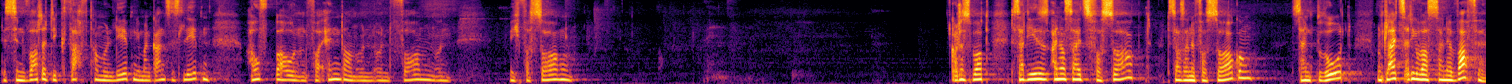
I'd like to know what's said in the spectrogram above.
Das sind Worte, die Kraft haben und leben, die mein ganzes Leben aufbauen und verändern und, und formen und mich versorgen. Gottes Wort, das hat Jesus einerseits versorgt, das war seine Versorgung, sein Brot und gleichzeitig war es seine Waffe.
